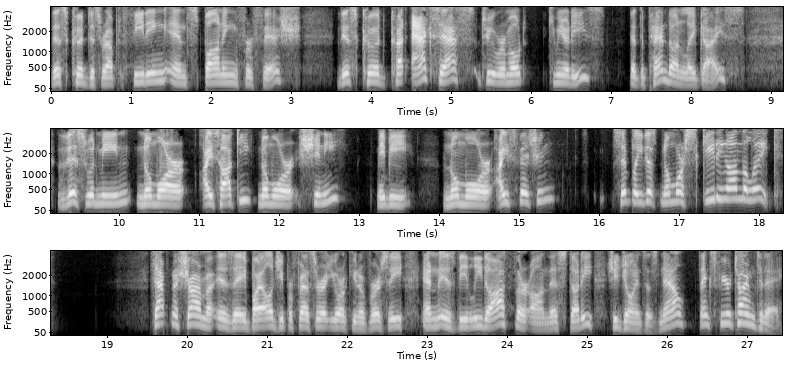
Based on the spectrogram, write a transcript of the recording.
This could disrupt feeding and spawning for fish. This could cut access to remote communities that depend on lake ice. This would mean no more ice hockey, no more shinny, maybe no more ice fishing, Simply just no more skating on the lake. Sapna Sharma is a biology professor at York University and is the lead author on this study. She joins us now. Thanks for your time today.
